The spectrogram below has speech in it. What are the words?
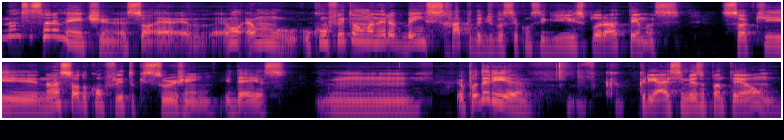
Não necessariamente. É só é, é, um, é um, o conflito é uma maneira bem rápida de você conseguir explorar temas. Só que não é só do conflito que surgem ideias. Hum, eu poderia criar esse mesmo panteão,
